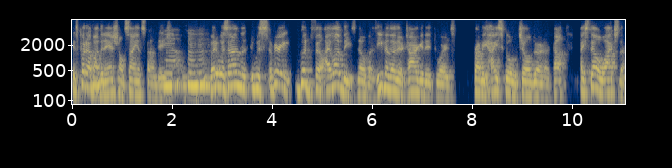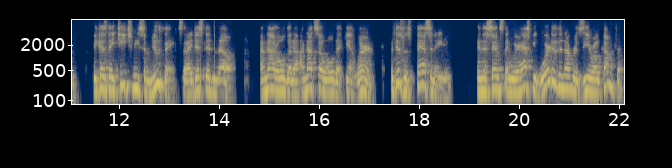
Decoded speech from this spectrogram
it's put out by the mm-hmm. National Science Foundation. Mm-hmm. But it was on. It was a very good film. I love these Novas, even though they're targeted towards probably high school children or college. I still watch them because they teach me some new things that I just didn't know. I'm not old enough. I'm not so old that I can't learn. But this was fascinating in the sense that we're asking, where did the number zero come from?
